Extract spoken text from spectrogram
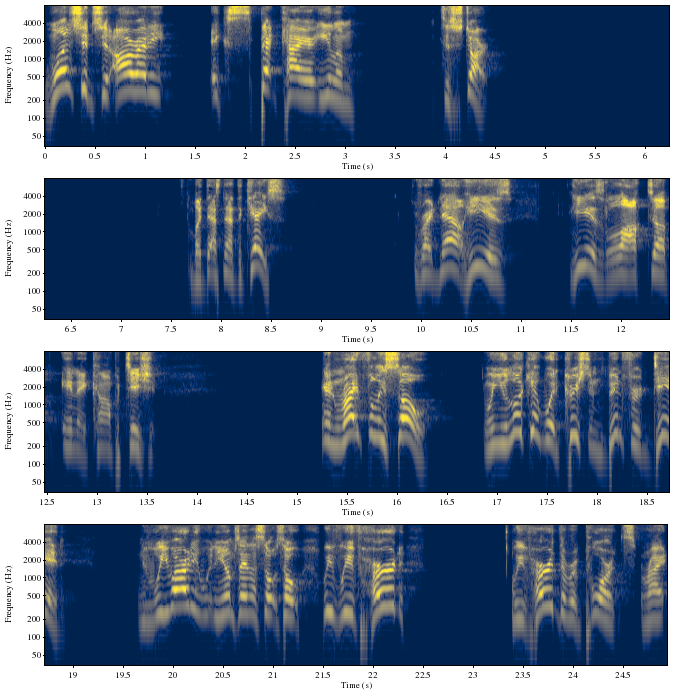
One should should already expect Kaiir Elam to start. But that's not the case. Right now, he is he is locked up in a competition. And rightfully so. When you look at what Christian Benford did, we've already, you know what I'm saying? So so we've we've heard we've heard the reports, right,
